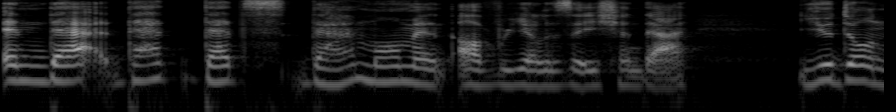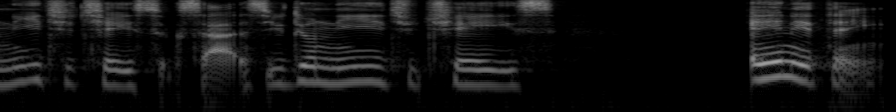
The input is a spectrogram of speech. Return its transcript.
And that that that's that moment of realization that you don't need to chase success. You don't need to chase anything.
